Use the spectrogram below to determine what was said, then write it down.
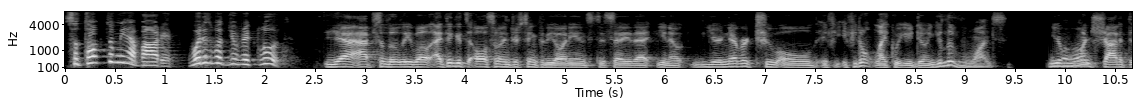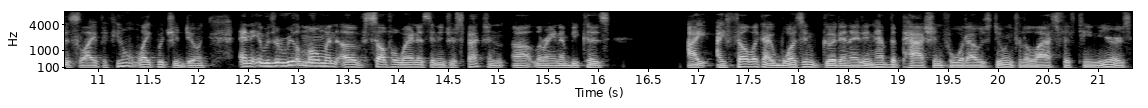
So talk to me about it. What is what you recruit? Yeah, absolutely. Well, I think it's also interesting for the audience to say that, you know, you're never too old. If, if you don't like what you're doing, you live once. You have mm-hmm. one shot at this life. If you don't like what you're doing, and it was a real moment of self awareness and introspection, uh, Lorena, because I, I felt like I wasn't good and I didn't have the passion for what I was doing for the last 15 years.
